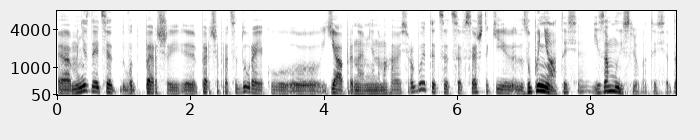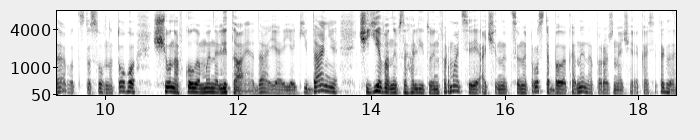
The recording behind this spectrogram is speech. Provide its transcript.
Е, мені здається, от перший, е, перша процедура, яку я принаймні намагаюся робити, це це все ж таки зупинятися і замислюватися да? от стосовно того, що навколо мене літає, да? які дані, чи є вони взагалі то інформації, а чи не це не просто балаканина, порожнеча якась і так далі.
